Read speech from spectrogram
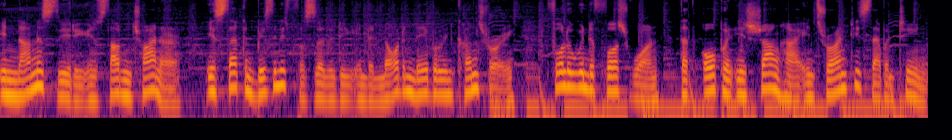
in Nanning City in southern China, its second business facility in the northern neighboring country, following the first one that opened in Shanghai in 2017.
